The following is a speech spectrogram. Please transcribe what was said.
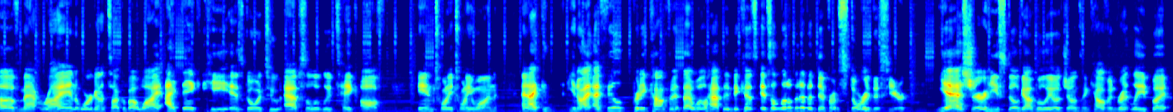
of Matt Ryan, we're going to talk about why I think he is going to absolutely take off in 2021. And I can, you know, I, I, feel pretty confident that will happen because it's a little bit of a different story this year. Yeah, sure, he's still got Julio Jones and Calvin Ridley, but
